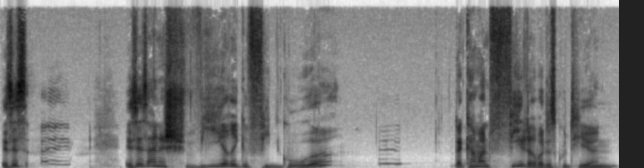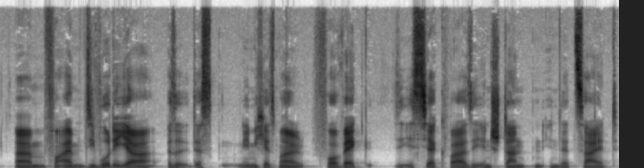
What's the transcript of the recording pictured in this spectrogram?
es, ist, äh, es ist eine schwierige Figur. Da kann man viel darüber diskutieren. Ähm, vor allem, sie wurde ja, also das nehme ich jetzt mal vorweg, sie ist ja quasi entstanden in der Zeit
